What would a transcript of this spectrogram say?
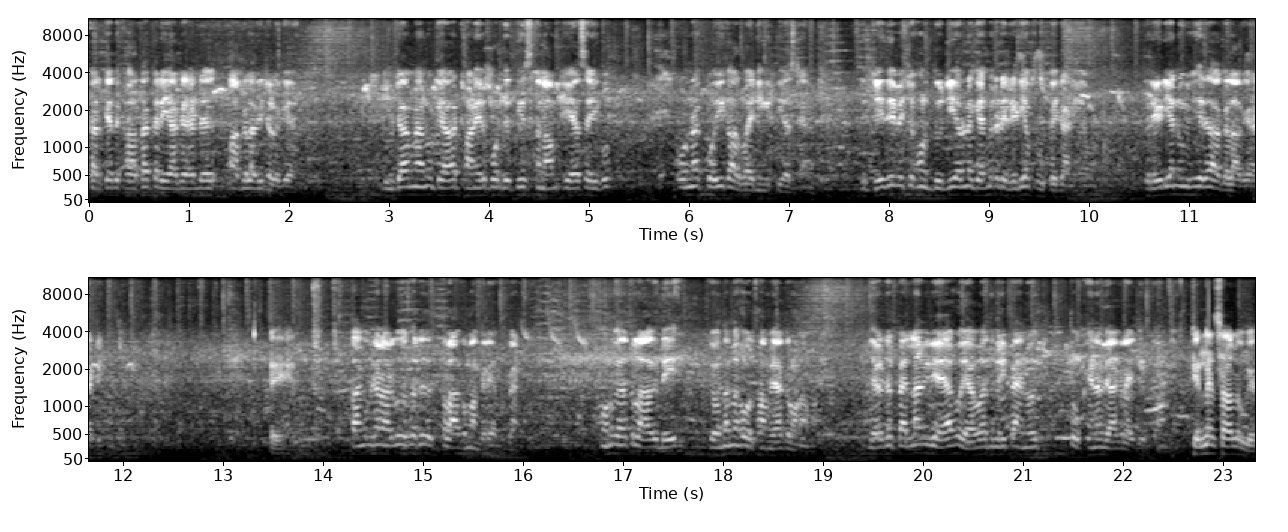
ਕਰਕੇ ਦਿਖਾਤਾ, ਘਰੇ ਆ ਕੇ ਸਾਡੇ ਅੱਗ ਲਾ ਕੇ ਚਲ ਗਿਆ। ਦੂਜਾ ਮੈਂ ਉਹਨੂੰ ਕਿਹਾ, ਥਾਣੇ ਰਿਪੋਰਟ ਦਿੱਤੀ ਸਤਨਾਮ ਏਐਸਆਈ ਕੋ ਉਹਨਾਂ ਕੋਈ ਕਾਰਵਾਈ ਨਹੀਂ ਕੀਤੀ ਇਸ ਟਾਈਮ ਤੇ। ਜਿਹਦੇ ਵਿੱਚ ਹੁਣ ਦੂਜੀ ਵਾਰ ਉਹਨੇ ਕਿਹਾ ਮੇਰੇ ਰੇੜੀਆਂ ਫੂਕੇ ਜਾਣੀਆਂ ਵਾ। ਤੇ ਰੇੜੀਆਂ ਨੂੰ ਵੀ ਫਿਰ ਅੱਗ ਲਾ ਗਿਆ ਸਾਡੀ ਤੰਗ ਪਛਾਣ ਕੋ ਸਰ ਤਲਾਕ ਮੰਗ ਰਿਹਾ ਭੈਣ ਉਹਨੂੰ ਕਹਿੰਦਾ ਤਲਾਕ ਦੇ ਕਹਿੰਦਾ ਮੈਂ ਹੋਰ ਥਾਂ ਵਿਆਹ ਕਰਾਉਣਾ ਵਾ। ਜਿਹੜਾ ਪਹਿਲਾਂ ਵੀ ਵਿਆਹ ਹੋਇਆ ਵਾ ਤੇ ਮੇਰੀ ਭੈਣ ਨੂੰ ਧੋਖੇ ਨਾਲ ਵਿਆਹ ਕਰਾਇਆ ਕੀਤਾ ਕਿੰਨੇ ਸਾਲ ਹੋ ਗਏ?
